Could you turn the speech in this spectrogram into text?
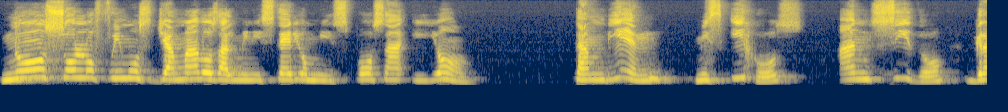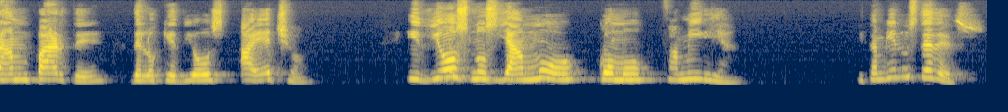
no solo fuimos llamados al ministerio mi esposa y yo, también mis hijos han sido gran parte de lo que Dios ha hecho. Y Dios nos llamó como familia. Y también ustedes,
